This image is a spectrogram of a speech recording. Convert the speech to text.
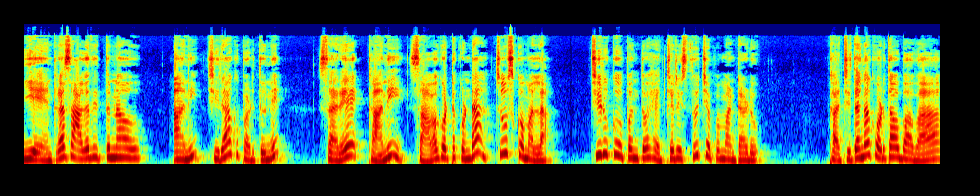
ఏంట్రా సాగదిత్తున్నావు? అని చిరాకు పడుతూనే సరే కాని సావగొట్టకుండా చూసుకోమల్లా చిరుకోపంతో హెచ్చరిస్తూ చెప్పమంటాడు. ఖచ్చితంగా కొడతావు బావా.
